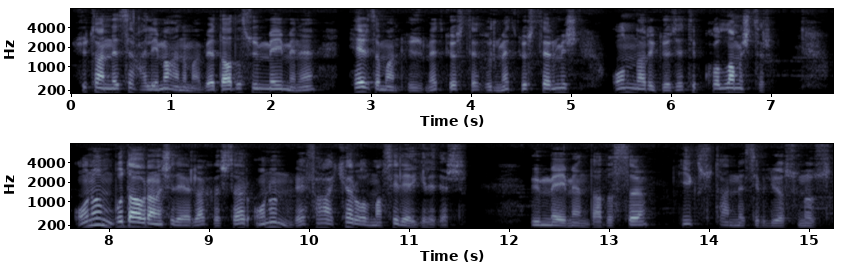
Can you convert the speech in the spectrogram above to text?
süt annesi Halime Hanım'a ve dadısı Ümmeymen'e her zaman hürmet, göster hürmet göstermiş, onları gözetip kollamıştır. Onun bu davranışı değerli arkadaşlar, onun vefakar olması ile ilgilidir. Ümmeymen dadısı, ilk süt annesi biliyorsunuz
